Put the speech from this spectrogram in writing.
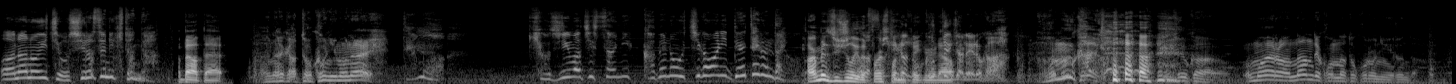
穴の位置を知らせに来たんだ About that. 穴がどこにもない巨人は実際に壁の内側に出てるんだよ Armin's usually the first one to figure it 残ってんじ out. ゃねえのか飲むかよっていうかお前らなんでこんなところにいるんだ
